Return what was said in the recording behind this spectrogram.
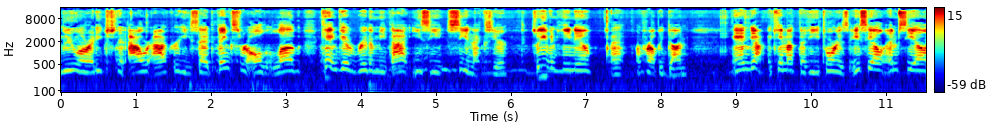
knew already, just an hour after, he said, Thanks for all the love. Can't get rid of me that easy. See you next year. So even he knew, eh, I'm probably done. And yeah, it came out that he tore his ACL, MCL,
